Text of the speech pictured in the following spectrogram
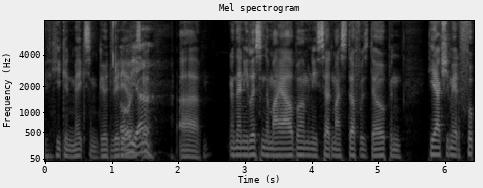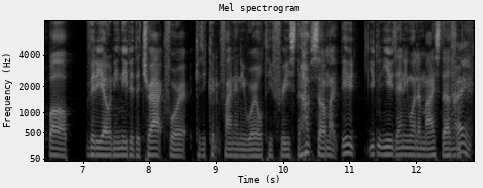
he can make some good videos. Oh yeah. so, uh, and then he listened to my album and he said my stuff was dope and he actually made a football video and he needed a track for it because he couldn't find any royalty free stuff. So I'm like, dude, you can use any one of my stuff. And Right.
